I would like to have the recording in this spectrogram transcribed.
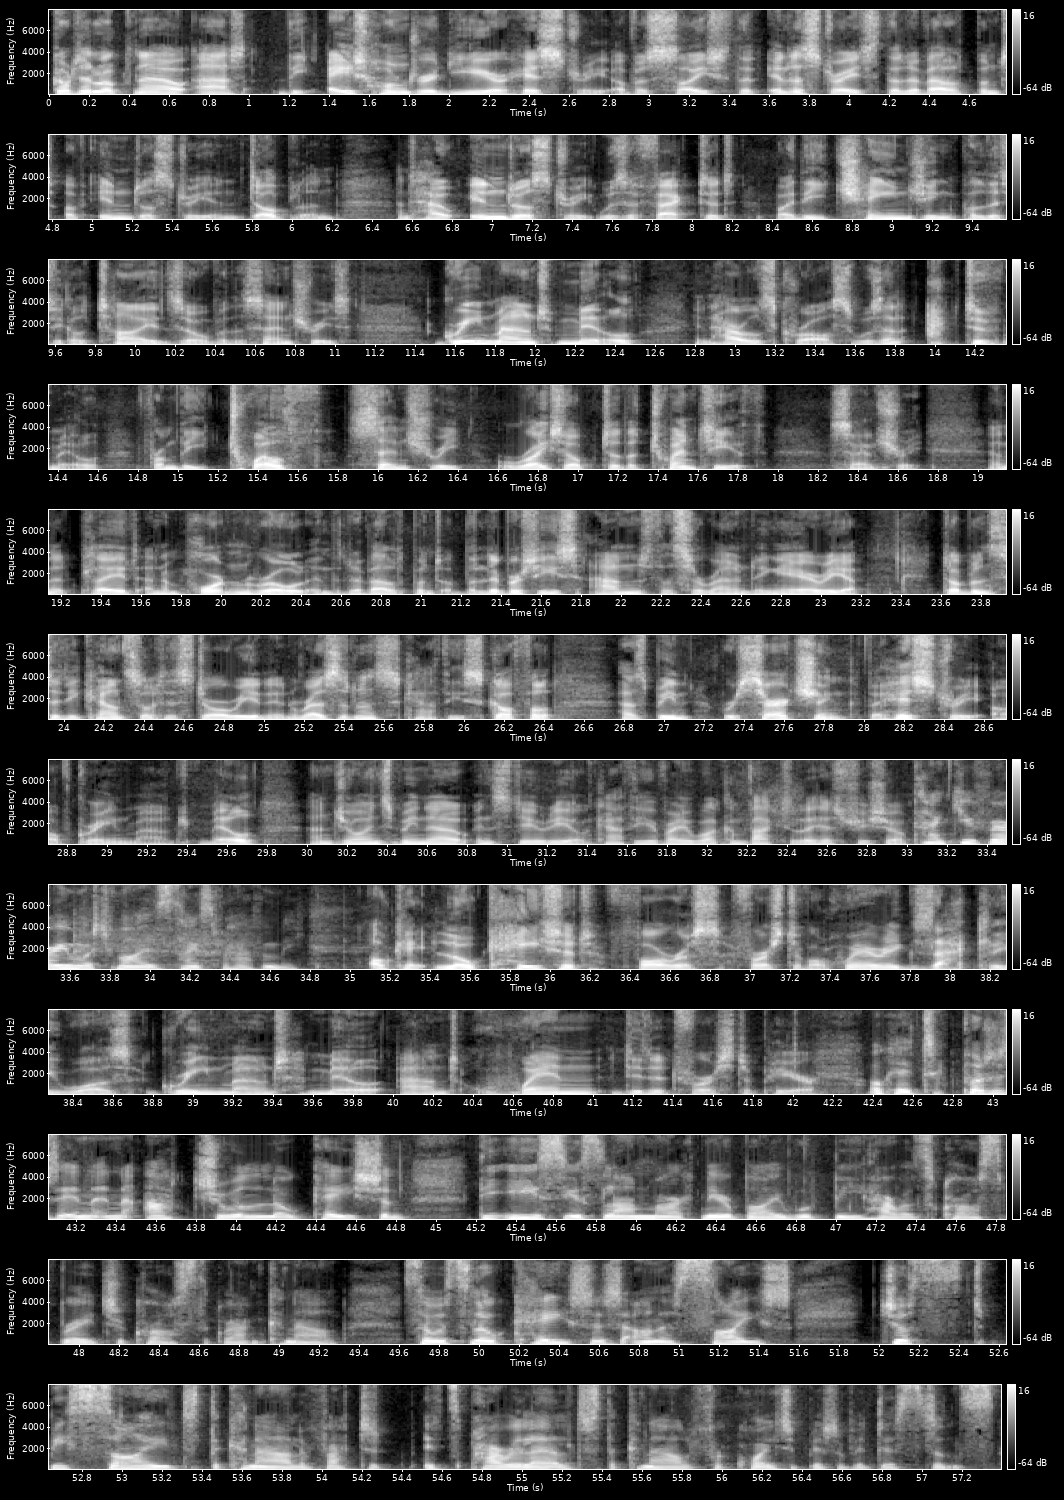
We're going to look now at the 800 year history of a site that illustrates the development of industry in Dublin and how industry was affected by the changing political tides over the centuries. Greenmount Mill in Harold's Cross was an active mill from the 12th century right up to the 20th century, and it played an important role in the development of the Liberties and the surrounding area. Dublin City Council historian in residence, Cathy Scuffil, has been researching the history of Greenmount Mill and joins me now in studio. Cathy, you're very welcome back to the History Show. Thank you very much, Myles. Thanks for having me. Okay, located for us, first of all, where exactly was Greenmount Mill and when did it first appear? Okay, to put it in an actual location, the easiest landmark nearby would be Harold's Cross Bridge across the Grand Canal. So it's located on a site just beside the canal. In fact, it, it's parallel to the canal for quite a bit of a distance.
